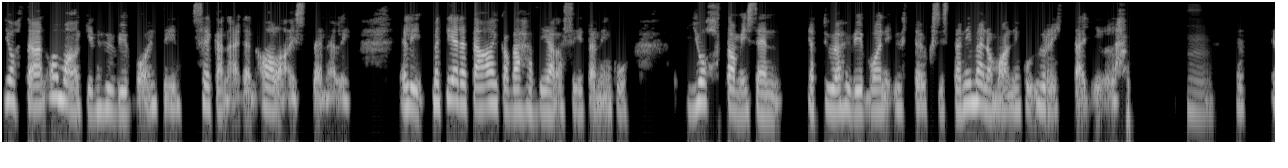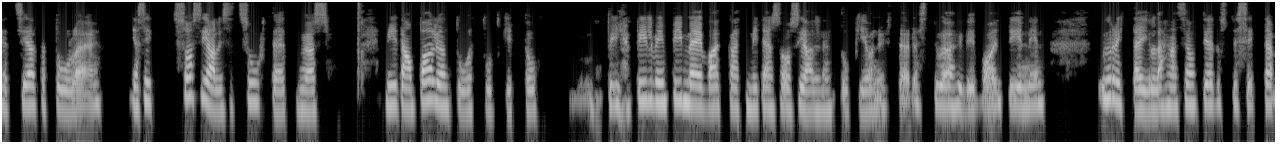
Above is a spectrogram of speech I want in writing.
johtajan omaankin hyvinvointiin sekä näiden alaisten. Eli, eli me tiedetään aika vähän vielä siitä niin kuin johtamisen ja työhyvinvoinnin yhteyksistä nimenomaan niin kuin yrittäjillä. Hmm. Et, et sieltä tulee. Ja sitten sosiaaliset suhteet myös, niitä on paljon tutkittu pilvin pimein vaikka, että miten sosiaalinen tuki on yhteydessä työhyvinvointiin, niin yrittäjillähän se on tietysti sitten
